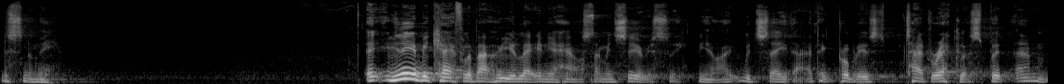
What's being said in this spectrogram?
Listen to me. Uh, you need to be careful about who you let in your house. I mean, seriously, you know, I would say that. I think probably it's tad reckless, but, um,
